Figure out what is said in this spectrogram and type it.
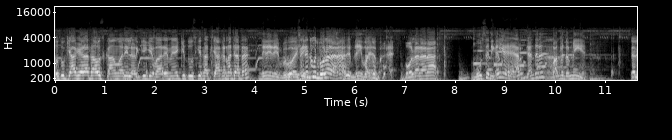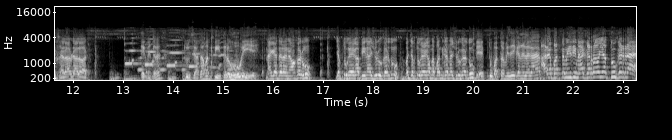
तो तू क्या कह रहा था उस काम वाली लड़की के बारे में कि तू उसके साथ क्या करना चाहता है? नहीं नहीं नहीं वो ऐसे नहीं तू कुछ बोला था ना। अरे नहीं वो तू बोल रहा था ना। मुँह से निकल गया यार जानते ना? हाँ। बाद में दम नहीं है। चल शराब डाल और। एक मिनट तू ज़्यादा मत पी तेरे हो गई है मैं क्या तेरा नौकर हूँ? जब तू कहेगा पीना शुरू कर दूँ और जब तू कहेगा मैं बंद करना शुरू कर दूँ देख तू बदतमीजी करने लगा है। अरे बदतमीजी मैं कर रहा हूँ या तू कर रहा है?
